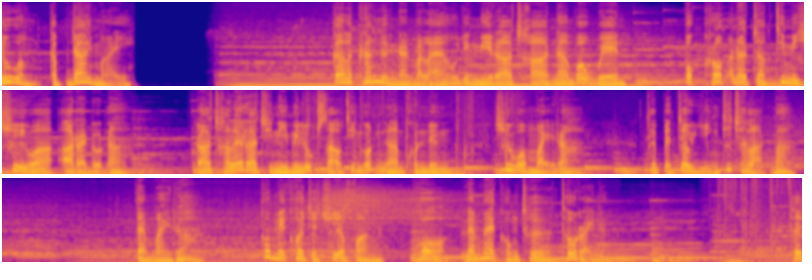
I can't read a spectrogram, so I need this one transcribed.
ด้วงกับได้ไหม กาลครั้งหนึ่งนานมาแล้วยังมีราชานามว่าเวน ปกครองอาณาจักรที่มีชื่อว่าอาราโดนาราชาและราชินีมีลูกสาวที่งดงามคนหนึ่ง ชื่อว่าไมรา เธอเป็นเจ้าหญิงที่ฉลาดมาก แต่ไมราก็ไม่ค่อยจะเชื่อฟัง พ่อและแม่ของเธอเท่าไหร่นักเธอ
